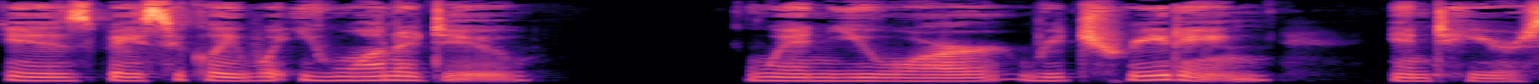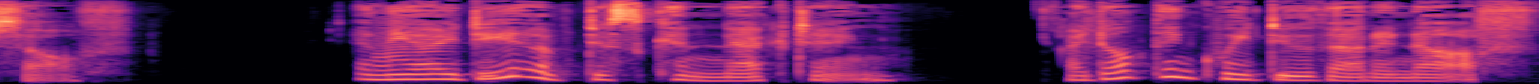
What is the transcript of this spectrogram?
is basically what you want to do when you are retreating into yourself. And the idea of disconnecting, I don't think we do that enough.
